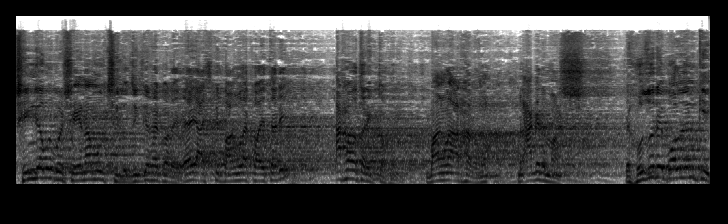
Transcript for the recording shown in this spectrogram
সিঙ্গাপুর বসে এনামুল ছিল, জিজ্ঞাসা করে, এই আজকে বাংলা কয় তারিখ? আঠারো তারিখ তখন। বাংলা আঠারো মানে আগের মাস। হুজুরে বললেন কি?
